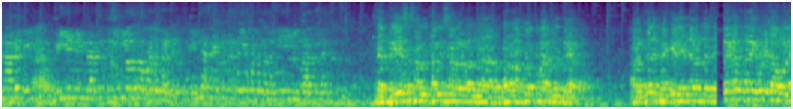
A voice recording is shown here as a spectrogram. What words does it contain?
சொன்னாலே வீதி- வீதி மின் விளக்கு வீதி ஒதுக்கப்பட்டுள்ளது என்ன சேர்க்கை செய்யப்பட்டுள்ளது வீதி மின் விளக்குல இந்த பிரதேச சபை அந்த பரவ அசோக்குமார் இருக்கிறார். அவர் பேர் பட்டியல் என்ன வந்தது இடம் தரக்கூடிய அவங்கள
